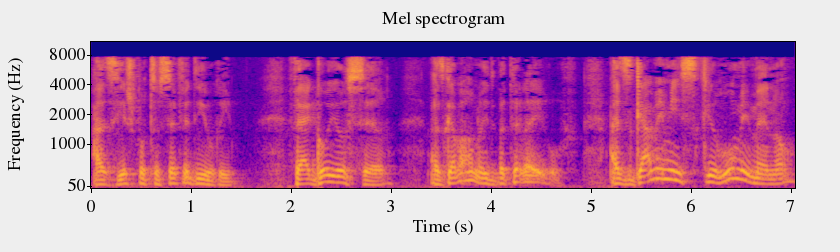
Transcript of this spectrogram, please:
אז יש פה תוספת דיורים, והגוי אוסר, אז גמרנו, התבטל העירוב. אז גם אם יזכרו ממנו,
